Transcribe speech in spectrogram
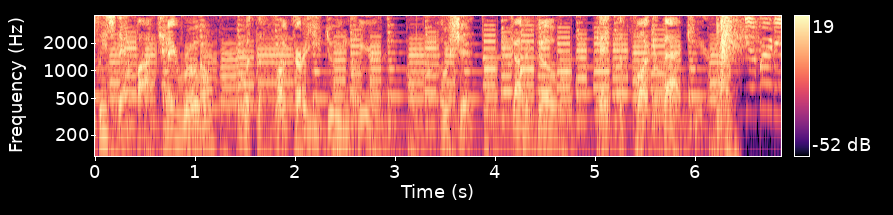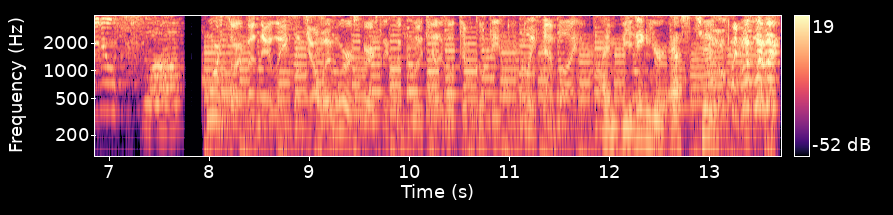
Please stand by. Tyrone, what the fuck are you doing here? Oh shit, gotta go. Get the fuck back here. We're sorry about that, ladies and gentlemen. We're experiencing some clue technical difficulties. Please stand by. I'm beating your ass too. Wait, wait, wait, wait!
